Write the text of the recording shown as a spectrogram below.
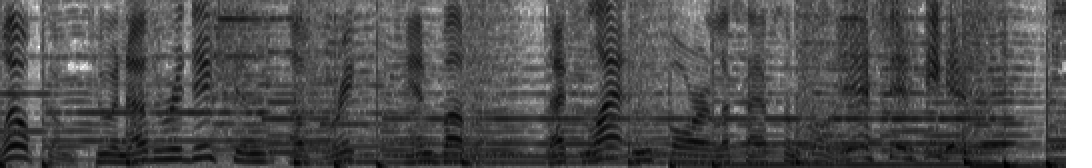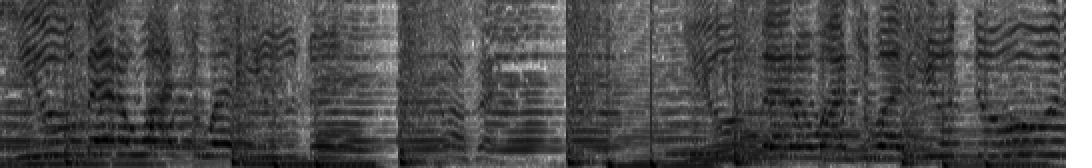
welcome to another edition of Rick and Bubba. That's Latin for let's have some fun. Yes, it is. You better watch what you do. Come on, say it. You better watch what you do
